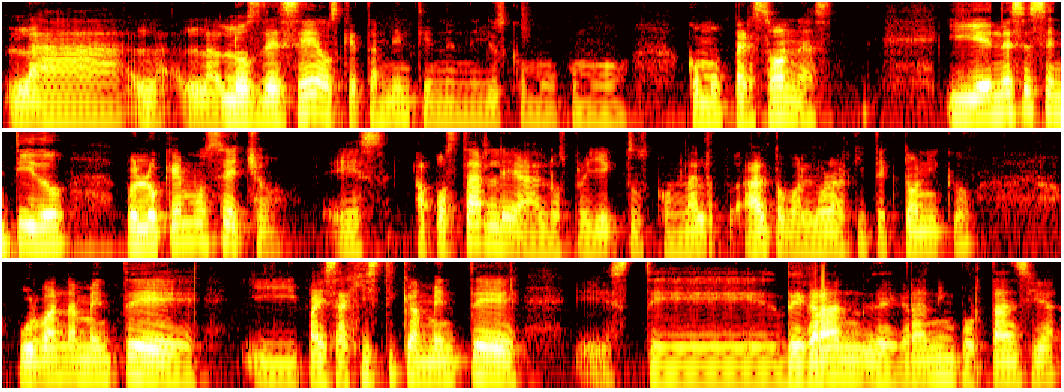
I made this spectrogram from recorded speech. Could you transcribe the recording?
los deseos que también tienen ellos como, como, como personas. Y en ese sentido, pues lo que hemos hecho es apostarle a los proyectos con alto, valor arquitectónico, urbanamente y paisajísticamente este, de, gran, de gran importancia.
